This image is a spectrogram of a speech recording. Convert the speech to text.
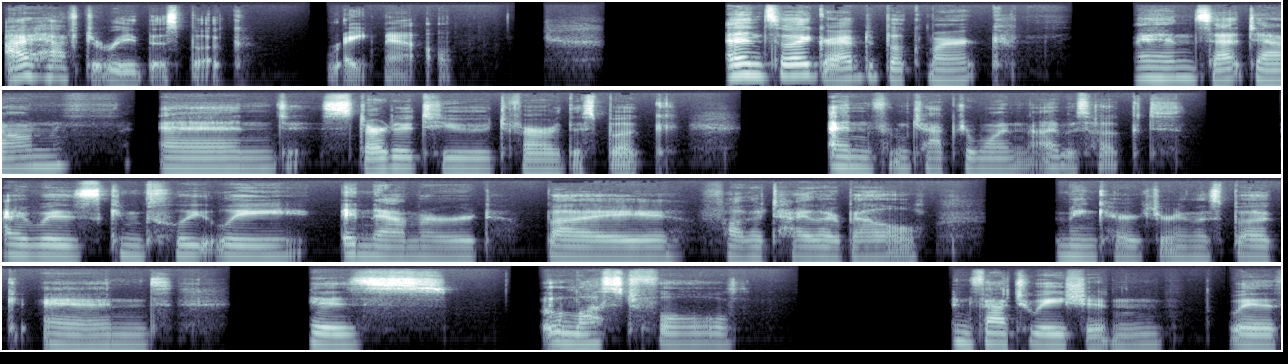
I have to read this book right now. And so I grabbed a bookmark and sat down and started to devour this book. And from chapter one, I was hooked. I was completely enamored by Father Tyler Bell, the main character in this book, and his lustful infatuation with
